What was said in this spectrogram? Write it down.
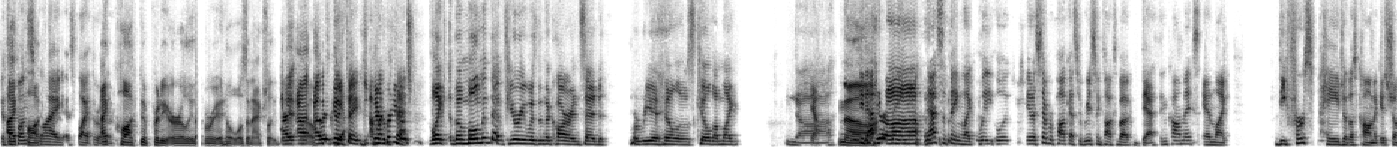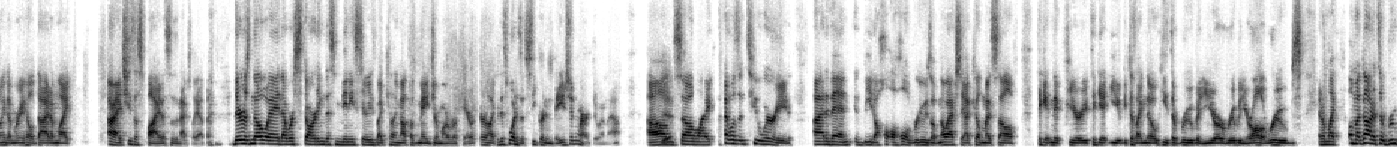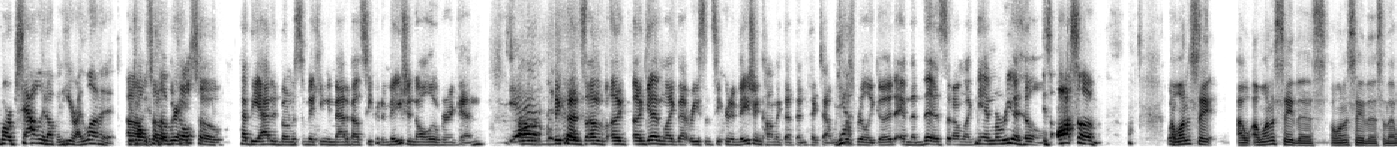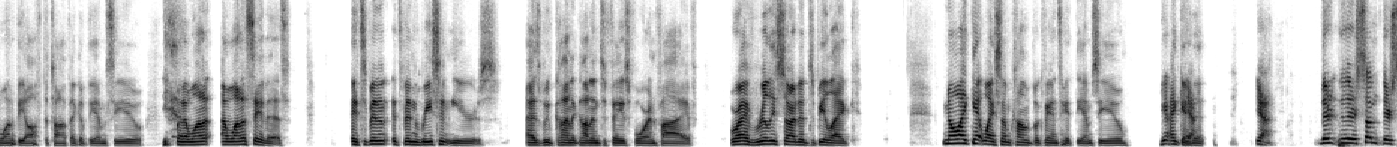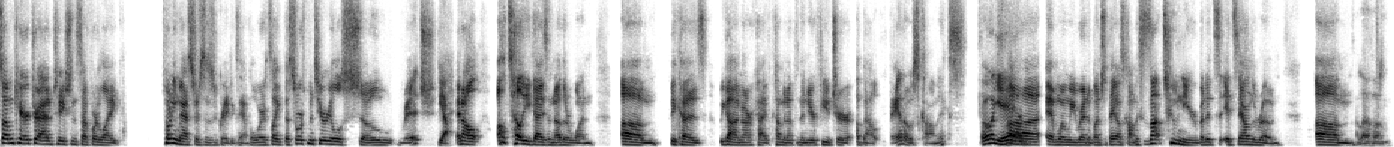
It's a I fun clocked- spy, a spy thriller. I clocked it pretty early that Maria Hill wasn't actually i dead. i, though. I was gonna Yeah, say they're pretty 100%. much like the moment that fury was in the car and said maria hill was killed i'm like nah no. See, that's, the Uh. thing, that's the thing. Like, we, we- in a separate podcast, we recently talked about death in comics, and like the first page of this comic is showing that Maria Hill died. I'm like, all right, she's a spy. This doesn't actually happen. There is no way that we're starting this mini series by killing off a major Marvel character. Like, this what is a secret invasion? We aren't doing that. Um, Yeah. so like, I wasn't too worried. And then it'd be a whole, a whole ruse of no, actually, I killed myself to get Nick Fury to get you because I know he's a Rube and you're a Rube and you're all a Rubes. And I'm like, oh my god, it's a rhubarb salad up in here. I love it. which Uh, also so which also had the added bonus of making me mad about secret invasion all over again yeah. um, because of uh, again like that recent secret invasion comic that ben picked out which Yeah. was really good and then this and i'm like man maria hill is awesome. I want to say I, I want to say this. I want to say this, and I want to be off the topic of the MCU, but I want to I want to say this. It's been it's been recent years as we've kind of gone into phase four and five, where I've really started to be like, no, I get why some comic book fans hate the MCU. Yeah, I get yeah. it. yeah there there's some there's some character adaptation stuff where like Tony Masters is a great example where it's like the source material is so rich. Yeah. And I'll I'll tell you guys another one um because we got an archive coming up in the near future about Thanos comics. Oh yeah, Uh and when we read a bunch of Thanos comics, it's not too near, but it's it's down the road. Um I love him.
